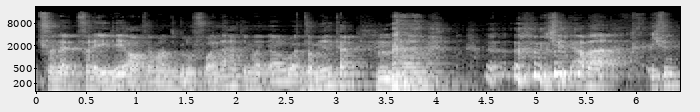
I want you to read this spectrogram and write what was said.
von, der, von der Idee auch, wenn man so genug Freunde hat, die man darüber informieren kann. Hm. Ähm, ich finde aber, ich finde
